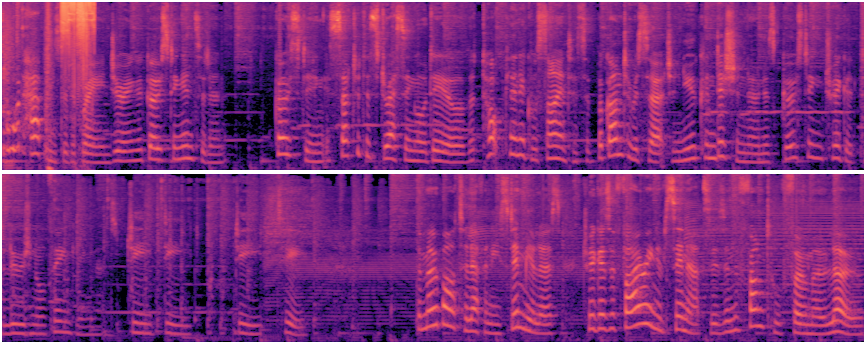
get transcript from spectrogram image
So, what happens to the brain during a ghosting incident? Ghosting is such a distressing ordeal that top clinical scientists have begun to research a new condition known as ghosting triggered delusional thinking, that's GDGT. The mobile telephony stimulus triggers a firing of synapses in the frontal FOMO lobe,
